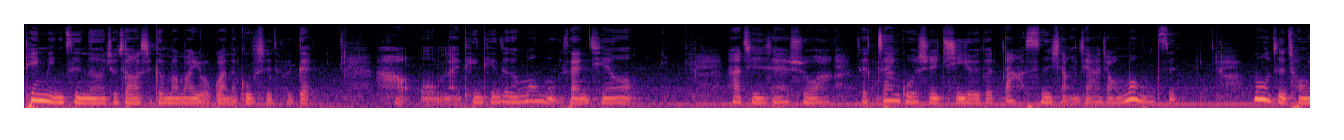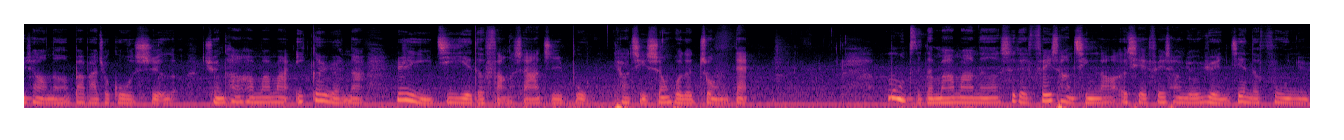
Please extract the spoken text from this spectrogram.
听名字呢，就知道是跟妈妈有关的故事，对不对？好，我们来听听这个孟母三迁哦。他其实在说啊，在战国时期有一个大思想家叫孟子。孟子从小呢，爸爸就过世了，全靠他妈妈一个人呐、啊，日以继夜的纺纱织布，挑起生活的重担。孟子的妈妈呢，是个非常勤劳而且非常有远见的妇女。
